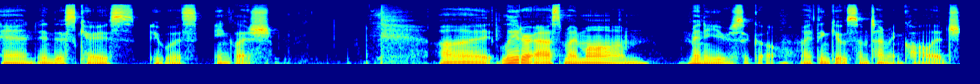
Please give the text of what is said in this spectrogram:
And in this case, it was English. I later asked my mom many years ago, I think it was sometime in college,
